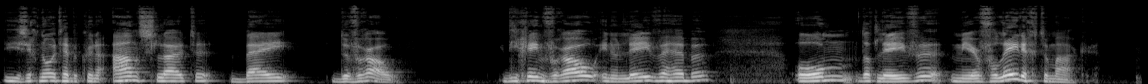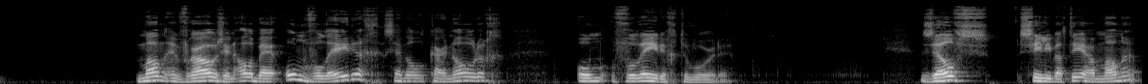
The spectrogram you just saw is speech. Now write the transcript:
die zich nooit hebben kunnen aansluiten bij de vrouw. Die geen vrouw in hun leven hebben om dat leven meer volledig te maken. Man en vrouw zijn allebei onvolledig. Ze hebben elkaar nodig om volledig te worden. Zelfs celibataire mannen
